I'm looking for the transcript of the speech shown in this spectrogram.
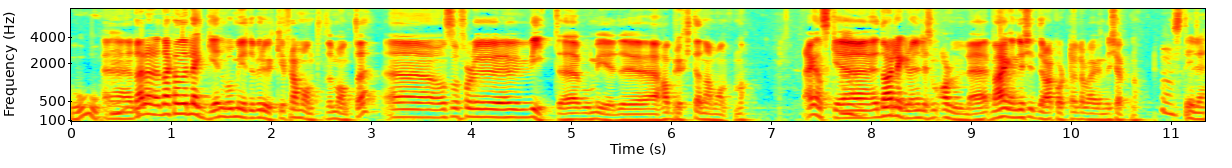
oh. Eh, der, er- der kan du legge inn hvor mye du bruker fra måned til måned. eh, og så får du vite hvor mye du har brukt denne måneden. Da. Det er ganske, da legger du inn liksom alle Hver gang du drar kortet, eller hver gang du kjøper noe. Stilig.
